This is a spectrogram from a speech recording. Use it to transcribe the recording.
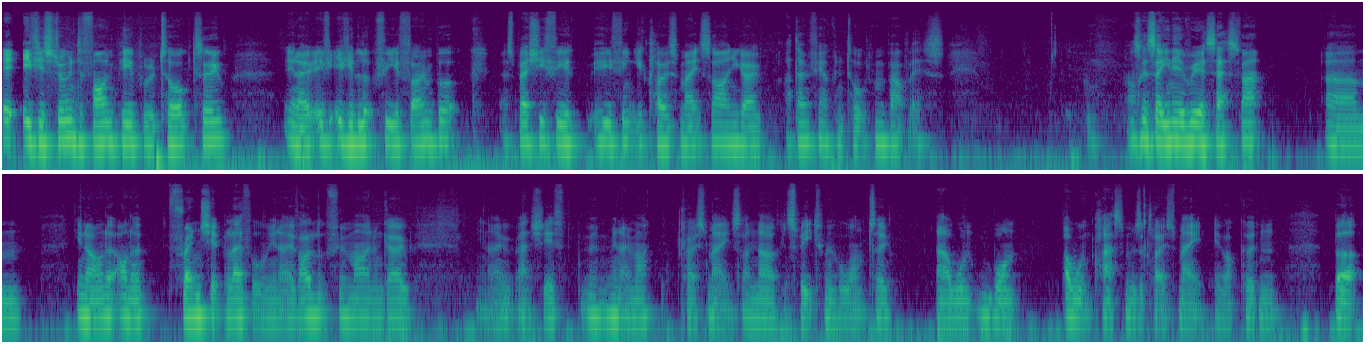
if you're struggling to find people to talk to, you know, if if you look through your phone book, especially for your, who you think your close mates are, and you go, I don't think I can talk to them about this. I was going to say you need to reassess that. Um, you know, on a, on a friendship level, you know, if I look through mine and go, you know, actually, if you know my close mates, I know I can speak to them if I want to. I wouldn't want, I wouldn't class them as a close mate if I couldn't. But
